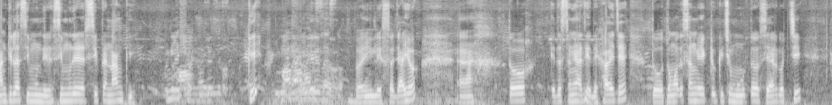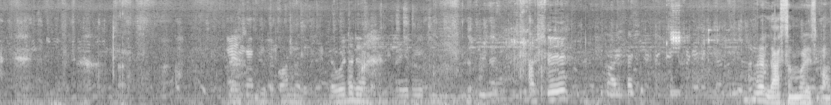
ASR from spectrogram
আন্টিলা শিব মন্দির। শিব মন্দিরের শিবটার নাম কি? কি? ইংলিশ যাই হোক। তো এদের সঙ্গে আজকে দেখা হয়েছে। তো তোমাদের সঙ্গে একটু কিছু মুহূর্ত শেয়ার করছি। লাস্ট সোমবার এসে পাবো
